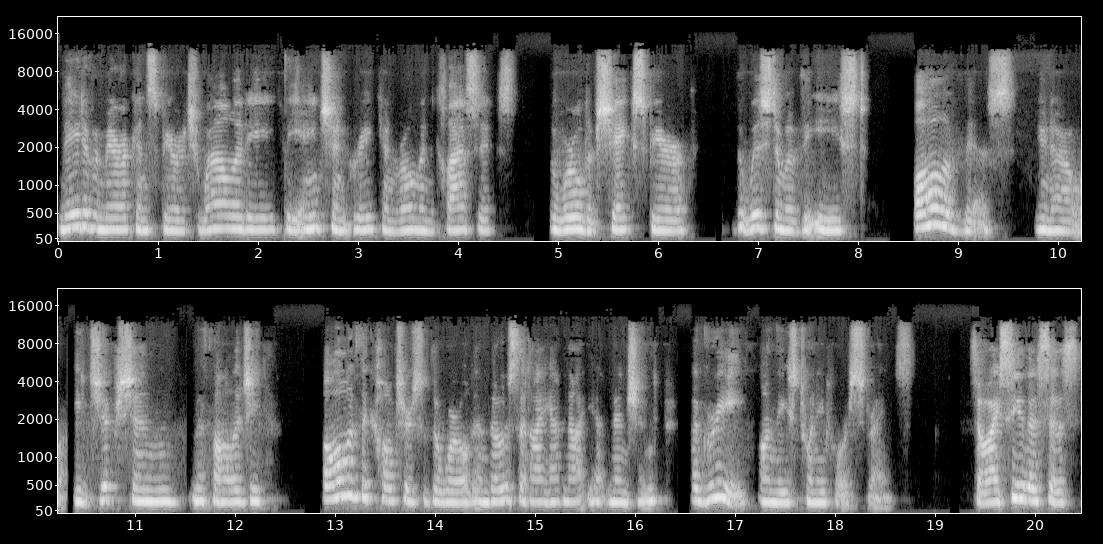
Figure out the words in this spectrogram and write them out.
Native American spirituality, the ancient Greek and Roman classics, the world of Shakespeare, the wisdom of the East, all of this, you know, Egyptian mythology, all of the cultures of the world and those that I have not yet mentioned agree on these 24 strengths. So I see this as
